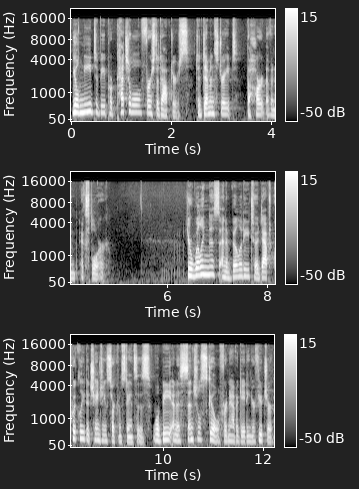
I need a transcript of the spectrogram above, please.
You'll need to be perpetual first adopters to demonstrate the heart of an explorer. Your willingness and ability to adapt quickly to changing circumstances will be an essential skill for navigating your future.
